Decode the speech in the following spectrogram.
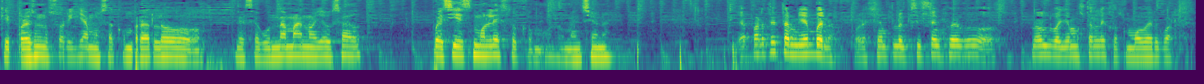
que por eso nos orillamos a comprarlo de segunda mano ya usado pues sí es molesto como lo mencionan Y aparte también, bueno, por ejemplo, existen juegos, no nos vayamos tan lejos, Modern Warfare.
